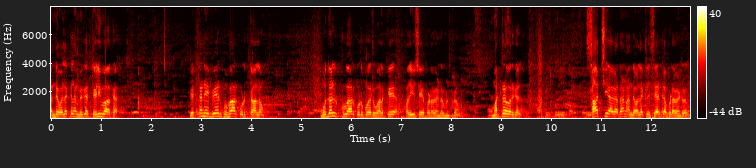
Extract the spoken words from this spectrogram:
அந்த வழக்கில் மிக தெளிவாக எத்தனை பேர் புகார் கொடுத்தாலும் முதல் புகார் கொடுப்பவர் வழக்கு பதிவு செய்யப்பட வேண்டும் என்றும் மற்றவர்கள் சாட்சியாக தான் அந்த வழக்கில் சேர்க்கப்பட வேண்டும்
